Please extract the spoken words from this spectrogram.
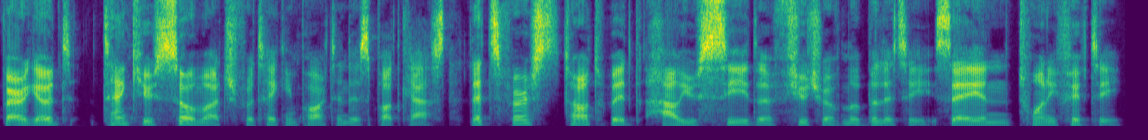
Very good. Thank you so much for taking part in this podcast. Let's first start with how you see the future of mobility, say in 2050,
